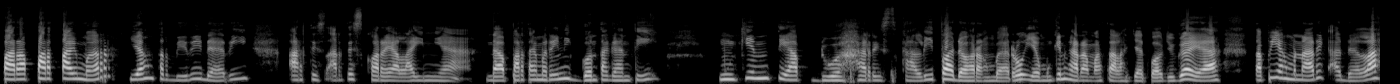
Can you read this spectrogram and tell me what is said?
para part-timer yang terdiri dari artis-artis Korea lainnya. Nah part-timer ini gonta-ganti mungkin tiap dua hari sekali itu ada orang baru ya mungkin karena masalah jadwal juga ya tapi yang menarik adalah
